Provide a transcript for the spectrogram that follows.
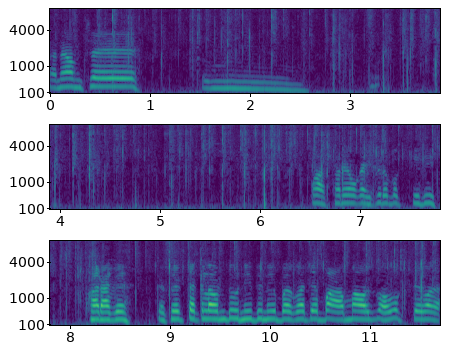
आणि आमचे पासारे बघा इकडे बघते ती फाडाग. कसं टक लावून दोन्ही दोन्ही बघा ते बा मावस भाऊ बघते बघा.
